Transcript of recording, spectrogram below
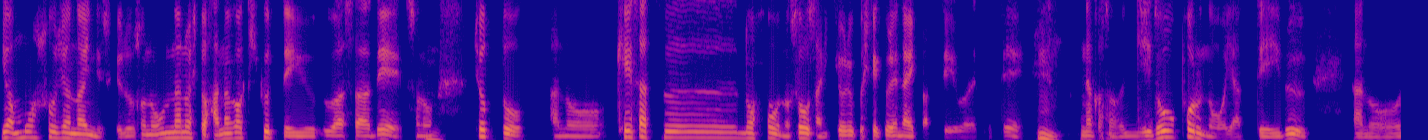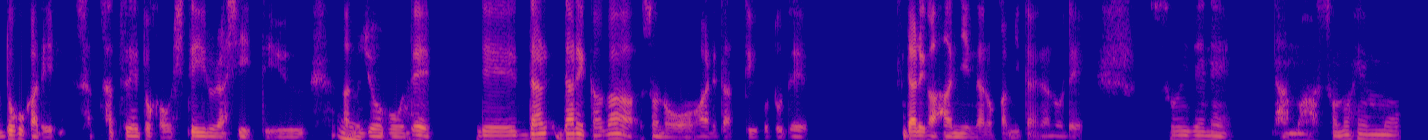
いや、妄想じゃないんですけど、その女の人、鼻が利くっていう噂で、その、うん。ちょっと、あの、警察の方の捜査に協力してくれないかって言われてて、うん。なんかその児童ポルノをやっている、あの、どこかでさ撮影とかをしているらしいっていう、あの情報で、で、だ誰かが、その、あれだっていうことで、誰が犯人なのかみたいなので、それでね、あまあ、その辺も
